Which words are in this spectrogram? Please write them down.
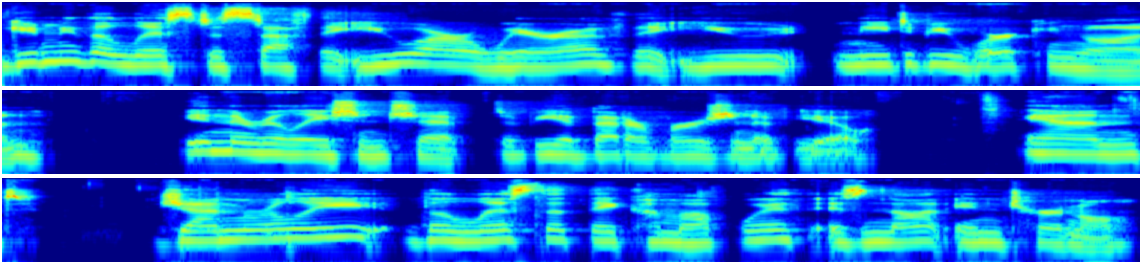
give me the list of stuff that you are aware of that you need to be working on in the relationship to be a better version of you. And generally, the list that they come up with is not internal.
